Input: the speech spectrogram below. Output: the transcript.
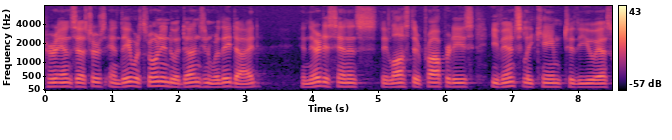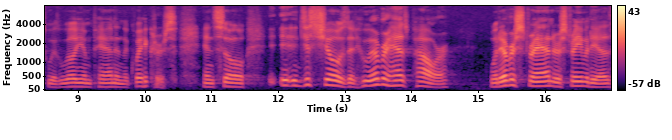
her ancestors, and they were thrown into a dungeon where they died. And their descendants, they lost their properties, eventually came to the U.S. with William Penn and the Quakers. And so it, it just shows that whoever has power, whatever strand or stream it is,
